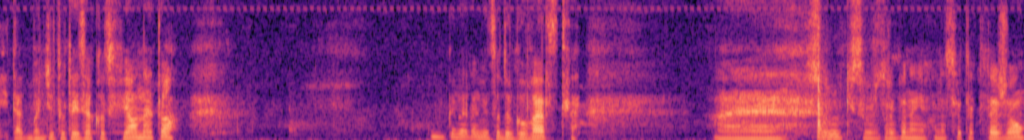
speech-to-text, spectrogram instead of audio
I tak będzie tutaj zakotwione to. Generalnie co drugą warstwę. Eee, szalunki są już zrobione, niech one sobie tak leżą.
